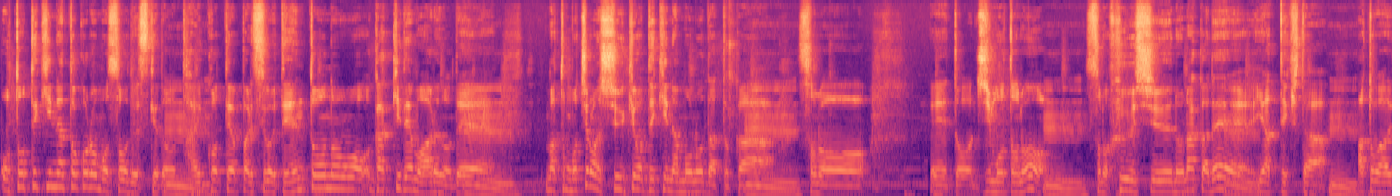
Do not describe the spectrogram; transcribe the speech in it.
音的なところもそうですけど、うん。太鼓ってやっぱりすごい伝統の楽器でもあるので、うんまあ、ともちろん宗教的なものだとか、うんその、えー、と地元のうん。その風習の中でやってきた、うん。あとは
